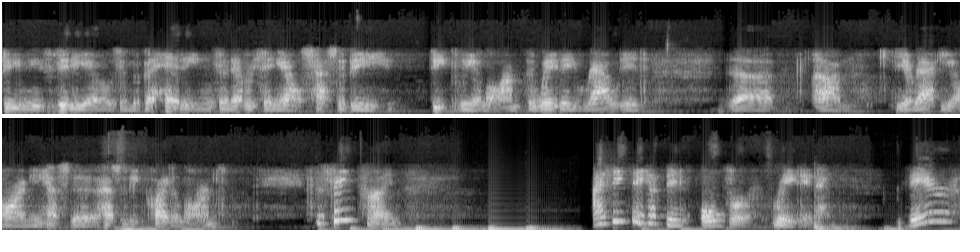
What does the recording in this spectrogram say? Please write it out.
seen these videos and the beheadings and everything else has to be deeply alarmed. The way they routed the um, the Iraqi army has to has to be quite alarmed. At the same time, I think they have been overrated. Their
